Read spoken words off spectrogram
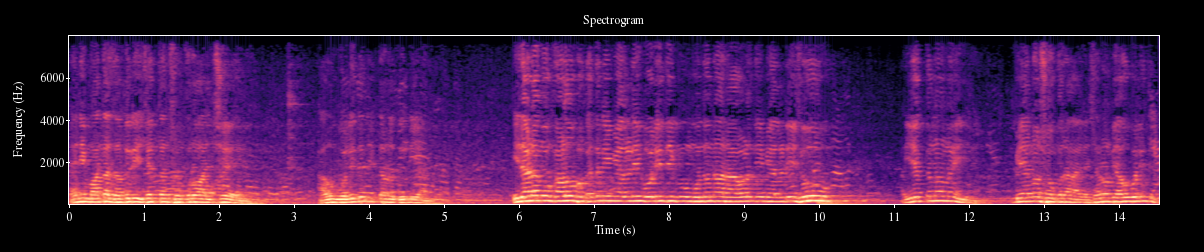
એની માતા જબરી છે તન છોકરો આલ છે આવું બોલી દે ને તારો દુનિયા ઈદાડા હું કાળો ભગતની મેલડી બોલી હતી કે હું મુનોના રાવણની મેલડી છું. એકનો નહીં, બેનો છોકરા આવે. શરણ ભાઈ, આવું બોલી હતી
